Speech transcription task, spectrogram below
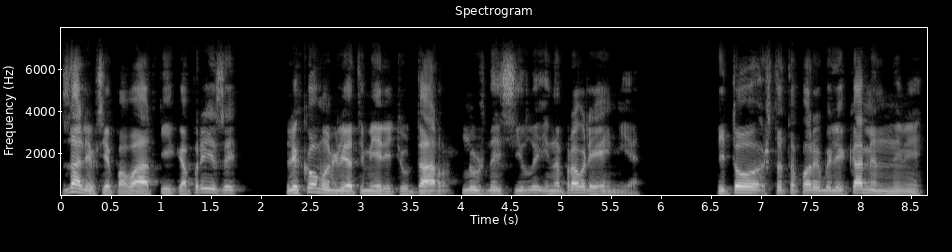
знали все повадки и капризы, легко могли отмерить удар нужной силы и направления. И то, что топоры были каменными,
